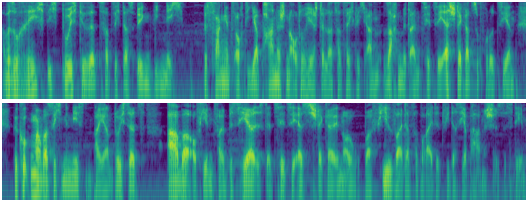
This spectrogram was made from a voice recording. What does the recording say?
aber so richtig durchgesetzt hat sich das irgendwie nicht. Es fangen jetzt auch die japanischen Autohersteller tatsächlich an, Sachen mit einem CCS-Stecker zu produzieren. Wir gucken mal, was sich in den nächsten paar Jahren durchsetzt, aber auf jeden Fall bisher ist der CCS-Stecker in Europa viel weiter verbreitet wie das japanische System.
